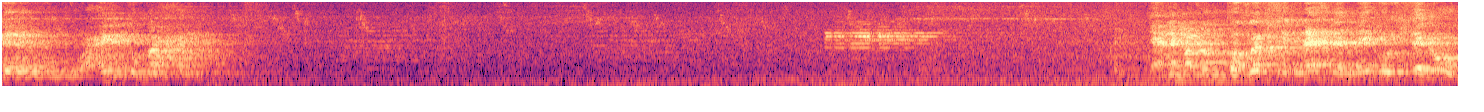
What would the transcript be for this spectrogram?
كانوا وحيثما حيث يعني ما تنتظرش الناس لما يجوا يسألوك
